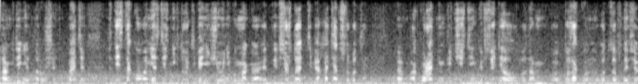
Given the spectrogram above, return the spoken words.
там, где нет нарушений. Понимаете? Здесь такого нет, здесь никто от тебя ничего не вымогает. И все, что от тебя хотят, чтобы ты э, аккуратненько, чистенько все делал вот там, э, по закону. Вот, собственно, и все.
